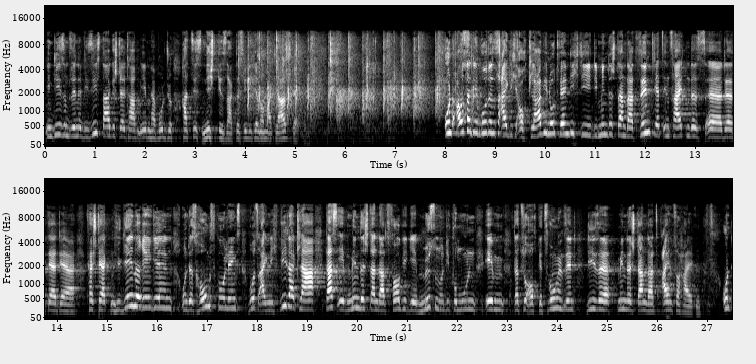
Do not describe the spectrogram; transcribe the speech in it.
In diesem Sinne, wie Sie es dargestellt haben, eben, Herr Burcu, hat sie es nicht gesagt. Das will ich hier noch einmal klarstellen. Und außerdem wurde es eigentlich auch klar, wie notwendig die Mindeststandards sind, jetzt in Zeiten des, äh, der, der verstärkten Hygieneregeln und des Homeschoolings wurde es eigentlich wieder klar, dass eben Mindeststandards vorgegeben müssen und die Kommunen eben dazu auch gezwungen sind, diese Mindeststandards einzuhalten. Und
